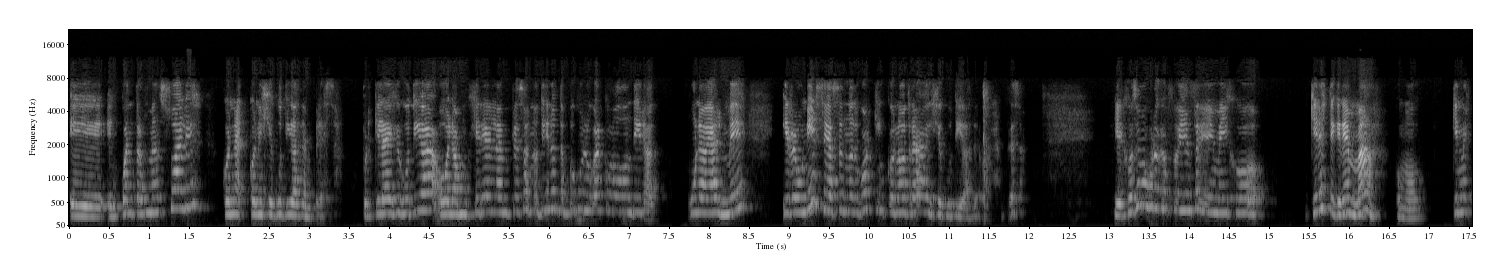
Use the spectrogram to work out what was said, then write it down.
eh, encuentros mensuales con, con, ejecutivas de empresas. Porque las ejecutivas o las mujeres en las empresas no tienen tampoco un lugar como donde ir una vez al mes y reunirse y hacer networking con otras ejecutivas de otras empresas. Y el José me acuerdo que fue bien sabio y me dijo, ¿quiénes te creen más? Como, ¿quiénes,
